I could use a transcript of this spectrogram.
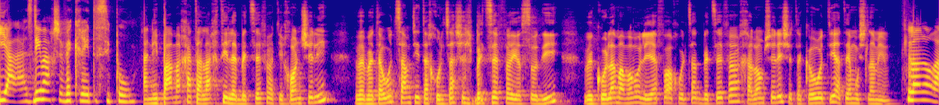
יאללה, אז דימה עכשיו הקריא את הסיפור. אני פעם אחת הלכתי לבית ספר תיכון שלי ובטעות שמתי את החולצה של בית ספר יסודי וכולם אמרו לי איפה החולצת בית ספר חלום שלי שתקראו אותי אתם מושלמים. לא נורא,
